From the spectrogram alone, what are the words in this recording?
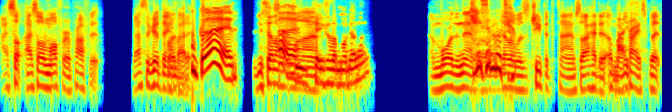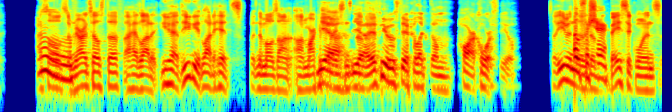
I sold I sold them all for a profit. That's the good thing For- about it. Good. Did you sell them Good. for two cases of Modelo? And more than that, Case bro, Modelo Modelo. was cheap at the time, so I had to up my Nice. price. But I sold some yard sale stuff. I had a lot of you had you can get a lot of hits putting them on on marketplace Yeah, and stuff. yeah. If people still collect them hardcore still. So even Oh, the, for the sure. basic ones,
